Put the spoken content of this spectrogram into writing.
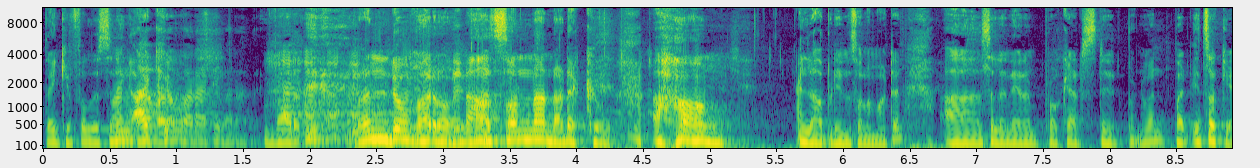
thank you for listening. வந்தா I could, வரும், வராட்டி வராது வர- ரெண்டும் வரும் நான் சொன்னா நடக்கும் Um, இல்லை அப்படின்னு சொல்ல மாட்டேன் Uh, சில நேரம் ப்ரோகாஸ்டினேட் பண்ணுவேன் பட் இட்ஸ் ஓகே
